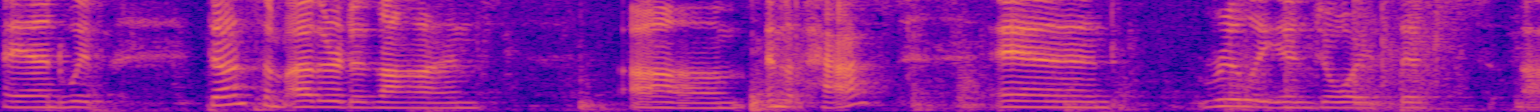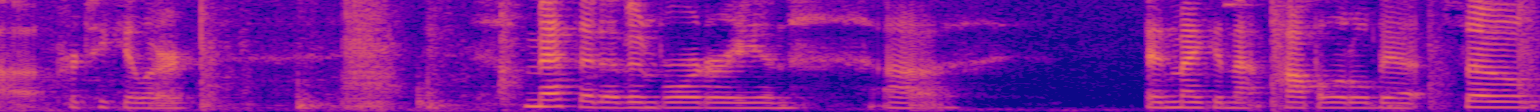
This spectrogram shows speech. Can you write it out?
And we've done some other designs um, in the past and really enjoyed this uh, particular method of embroidery and uh, and making that pop a little bit. So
